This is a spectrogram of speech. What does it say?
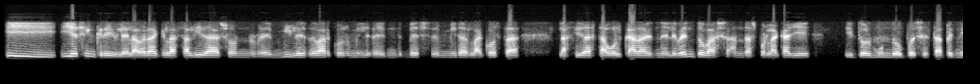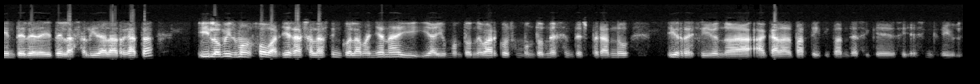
y, y es increíble, la verdad que las salidas son eh, miles de barcos, eh, ves, miras la costa, la ciudad está volcada en el evento, vas, andas por la calle y todo el mundo pues está pendiente de, de la salida de la regata. Y lo mismo en Hobart, llegas a las 5 de la mañana y, hay un montón de barcos, un montón de gente esperando y recibiendo a, cada participante, así que sí, es increíble.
